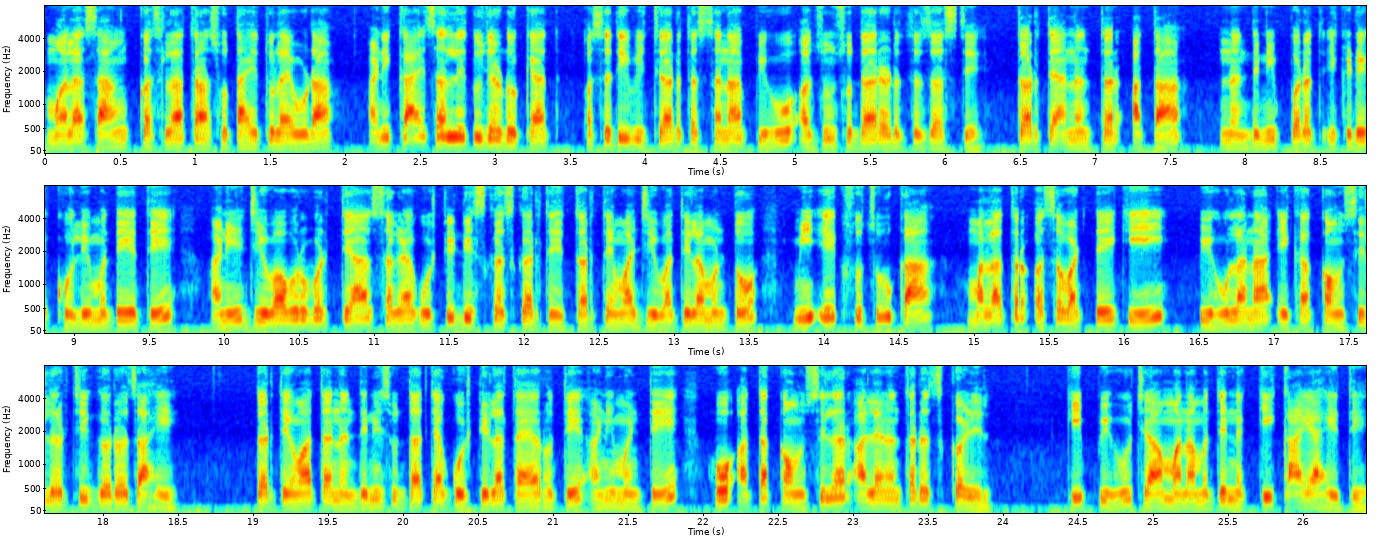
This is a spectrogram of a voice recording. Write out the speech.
मला सांग कसला त्रास होत आहे तुला एवढा? आणि काय चाललंय तुझ्या डोक्यात? असं ती विचारत असताना पिहू अजून सुद्धा रडतच असते. तर त्यानंतर आता नंदिनी परत इकडे खोलीमध्ये येते आणि जीवाबरोबर त्या सगळ्या गोष्टी डिस्कस करते. तर तेव्हा जीवा तिला म्हणतो मी एक सुचवू का? मला तर असं वाटते की पिहूला ना एका काउन्सिलरची गरज आहे. तर तेव्हा आता नंदिनीसुद्धा त्या गोष्टीला तयार होते आणि म्हणते हो आता काउन्सिलर आल्यानंतरच कळेल की पिहूच्या मनामध्ये नक्की काय आहे ते.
